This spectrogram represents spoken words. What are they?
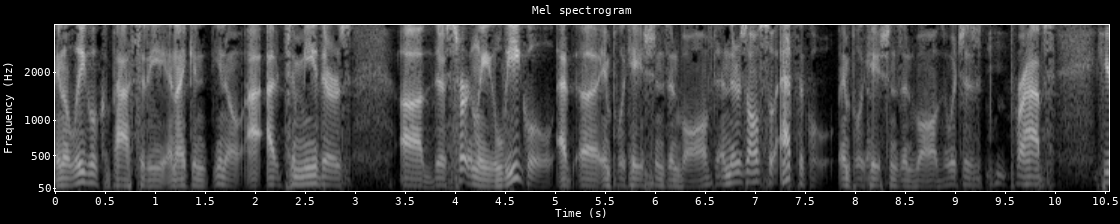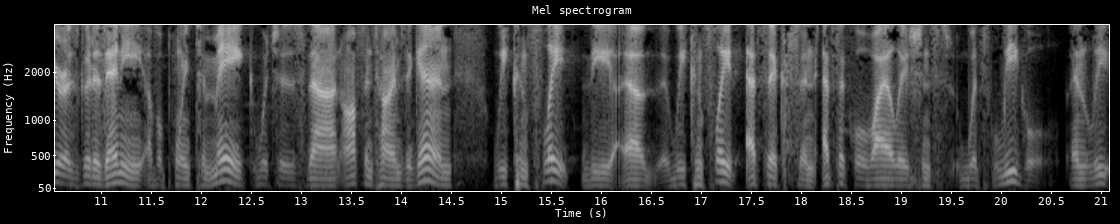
in a legal capacity, and I can, you know, I, I, to me, there's uh, there's certainly legal uh, implications involved, and there's also ethical implications involved, which is perhaps here as good as any of a point to make, which is that oftentimes, again, we conflate the uh, we conflate ethics and ethical violations with legal and le-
